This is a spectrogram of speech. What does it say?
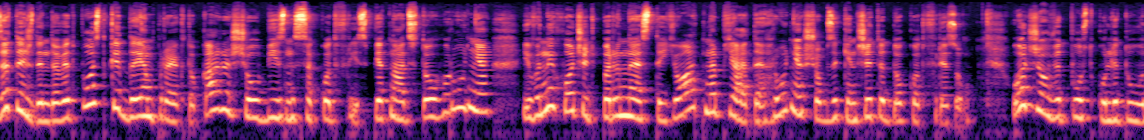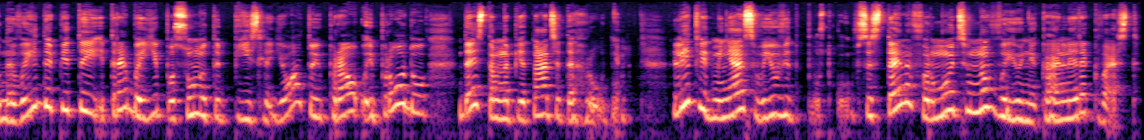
За тиждень до відпустки ДМ проєкту каже, що у бізнеса код фріз 15 грудня, і вони хочуть перенести ЮАТ на 5 грудня, щоб закінчити до код фрізу. Отже, у відпустку ліду не вийде піти, і треба її посунути після ЮАТу і проду десь там на 15 грудня. Лід відміняє свою відпустку. В системі формується новий унікальний реквест.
